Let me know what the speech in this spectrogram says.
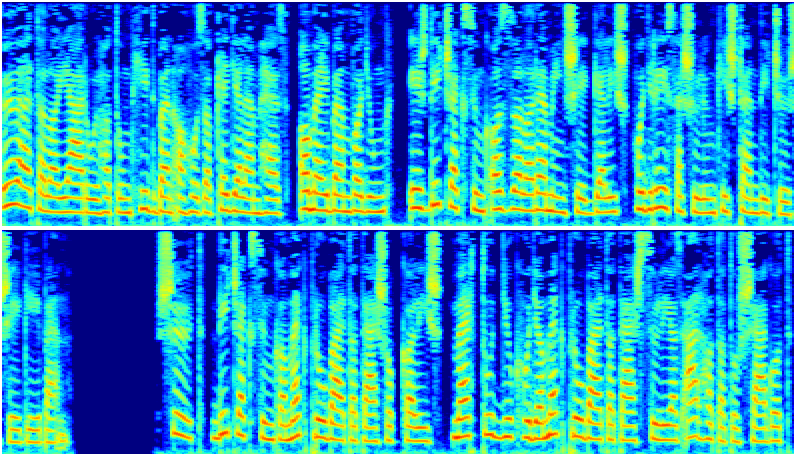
Ő általa járulhatunk hitben ahhoz a kegyelemhez, amelyben vagyunk, és dicsekszünk azzal a reménységgel is, hogy részesülünk Isten dicsőségében. Sőt, dicsekszünk a megpróbáltatásokkal is, mert tudjuk, hogy a megpróbáltatás szüli az álhatatosságot,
